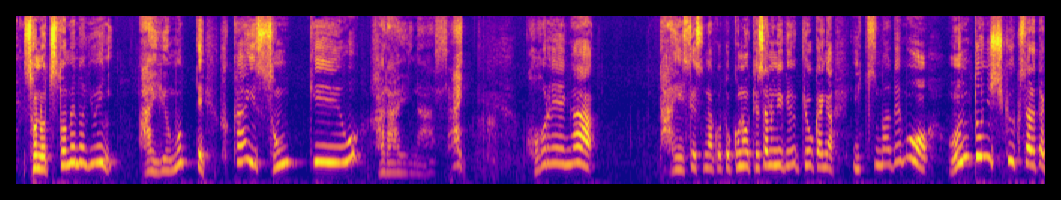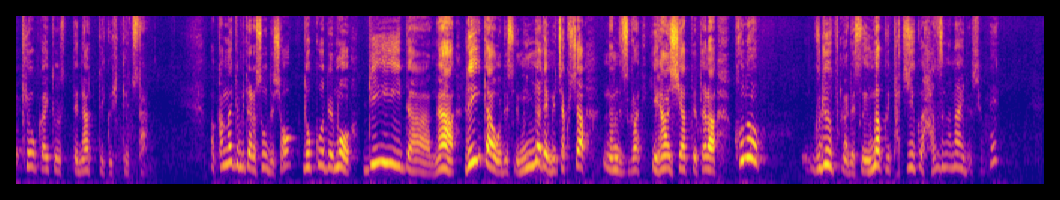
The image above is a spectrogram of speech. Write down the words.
その務めのゆえに愛を持って深い尊敬を払いなさい。これが大切なことこのテサロニケ教会がいつまでも本当に祝福された教会としてなっていく秘訣だ考えてみたらそうでしょ？どこでもリーダーがリーダーをですねみんなでめちゃくちゃなんですが批判し合ってたらこのグループがですねうまく立ち行くはずがないですよね。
